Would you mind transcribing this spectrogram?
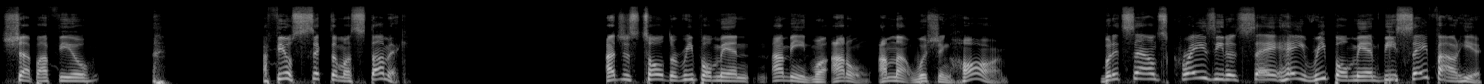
Shep. I feel, I feel sick to my stomach. I just told the Repo man. I mean, well, I don't. I'm not wishing harm, but it sounds crazy to say, "Hey, Repo man, be safe out here."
